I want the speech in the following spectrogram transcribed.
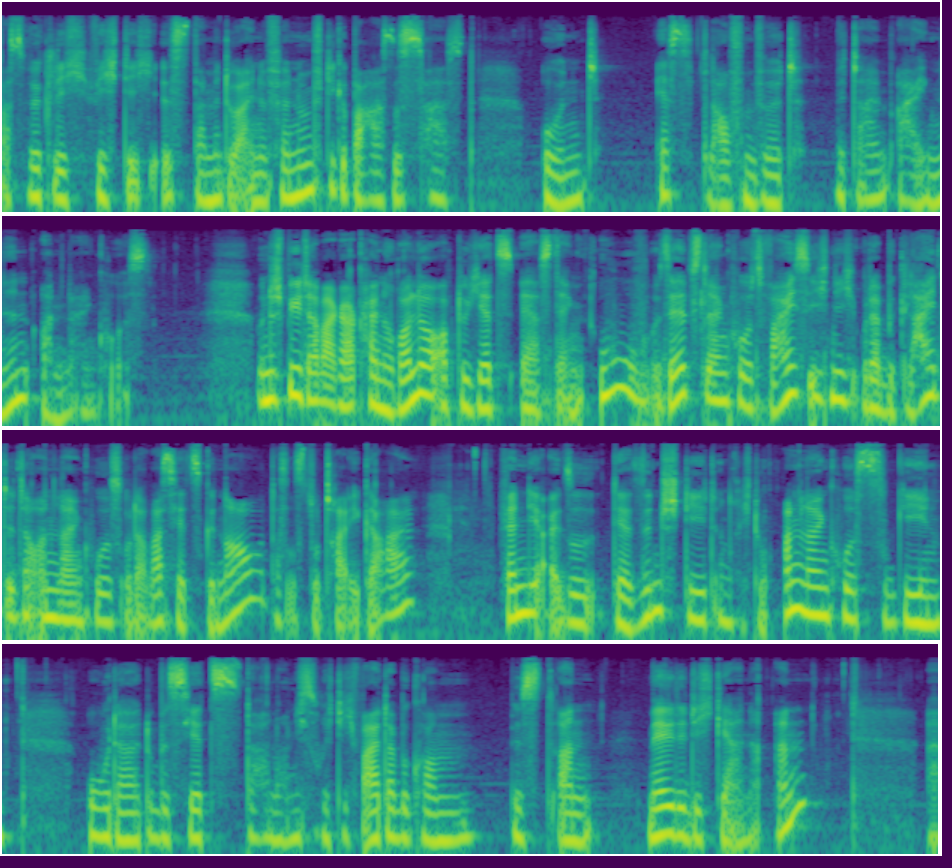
was wirklich wichtig ist, damit du eine vernünftige Basis hast und es laufen wird mit deinem eigenen Online-Kurs. Und es spielt aber gar keine Rolle, ob du jetzt erst denkst, uh, Selbstlernkurs weiß ich nicht oder begleiteter Online-Kurs oder was jetzt genau, das ist total egal. Wenn dir also der Sinn steht, in Richtung Online-Kurs zu gehen oder du bist jetzt da noch nicht so richtig weiterbekommen bist, dann melde dich gerne an. Äh,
